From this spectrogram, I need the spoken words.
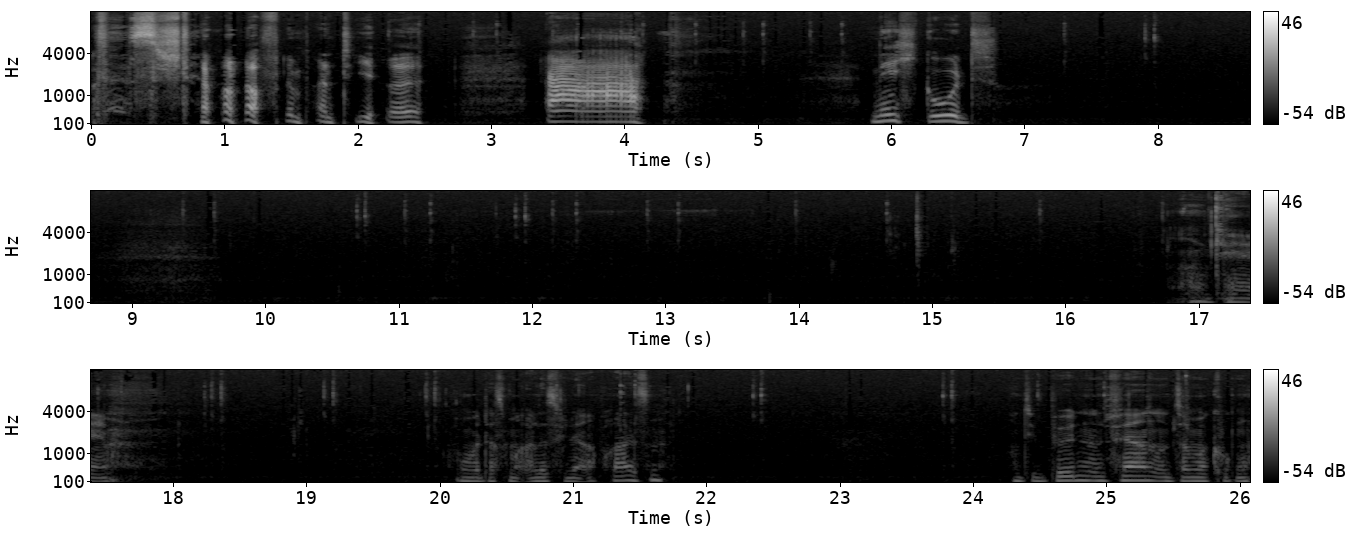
Es sterben auf einem Mantiere. Ah! Nicht gut. Okay. Wollen wir das mal alles wieder abreißen? Und die Böden entfernen und dann mal gucken.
